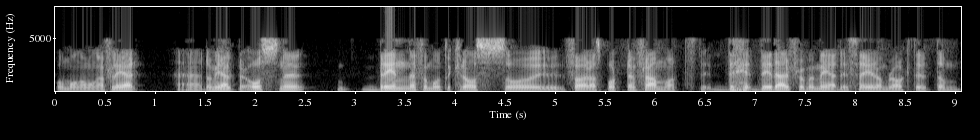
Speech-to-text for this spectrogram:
och många, många fler. Eh, de hjälper oss nu. Brinner för motocross och föra sporten framåt. Det, det, är därför de är med. Det säger de rakt ut. De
